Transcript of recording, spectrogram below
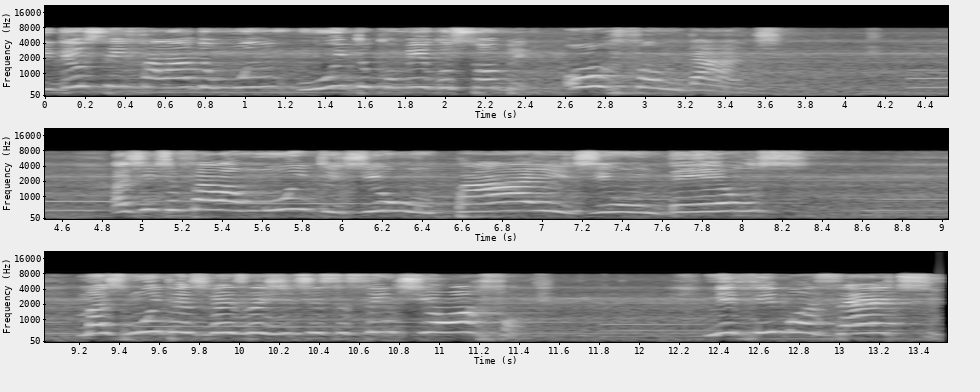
e Deus tem falado muito comigo sobre orfandade. A gente fala muito de um pai, de um Deus, mas muitas vezes a gente se sente órfão. Mefibosete,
